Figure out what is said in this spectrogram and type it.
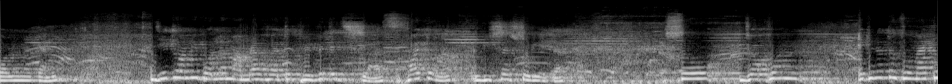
বলো না কেন? যেহেতু আমি বললাম আমরা হয়তো প্রিভিলেজ ক্লাস হয়তো না বিশ্বাস করি এটা। সো যখন এখানে তো জোম্যাটো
